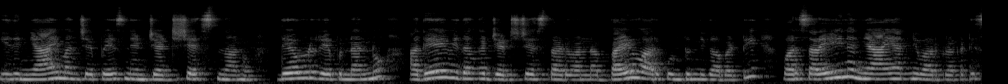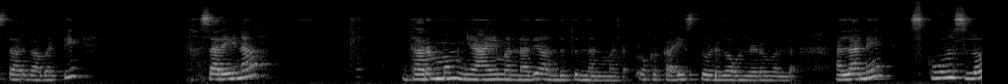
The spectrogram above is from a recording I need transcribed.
ఇది న్యాయం అని చెప్పేసి నేను జడ్జ్ చేస్తున్నాను. దేవుడు రేపు నన్ను అదే విధంగా జడ్జ్ చేస్తాడు అన్న భయం వారికి ఉంటుంది కాబట్టి వారు సరైన న్యాయాన్ని వారు ప్రకటిస్తారు కాబట్టి సరైన ధర్మం న్యాయం అన్నది అందుతుందన్నమాట. ఒక క్రైస్తవుడిగా ఉండడం వల్ల. అలానే స్కూల్స్లో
